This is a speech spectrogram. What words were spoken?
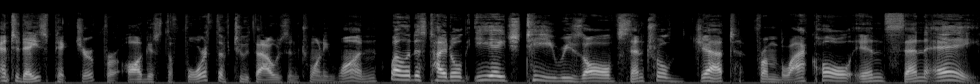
And today's picture for August the 4th of 2021. Well, it is titled EHT resolve central jet from black hole in Cen A.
